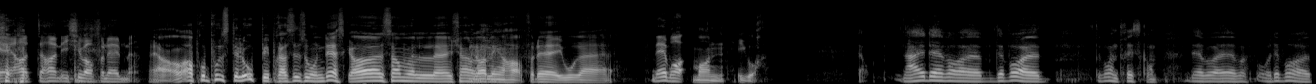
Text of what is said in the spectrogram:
at han ikke var fornøyd med. Ja, og Apropos stille opp i pressesonen, det skal Samuel Kjern Radlinger ha, for det gjorde mannen i går. Nei, det var, det var, det var en trist kamp. Det var, og det var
